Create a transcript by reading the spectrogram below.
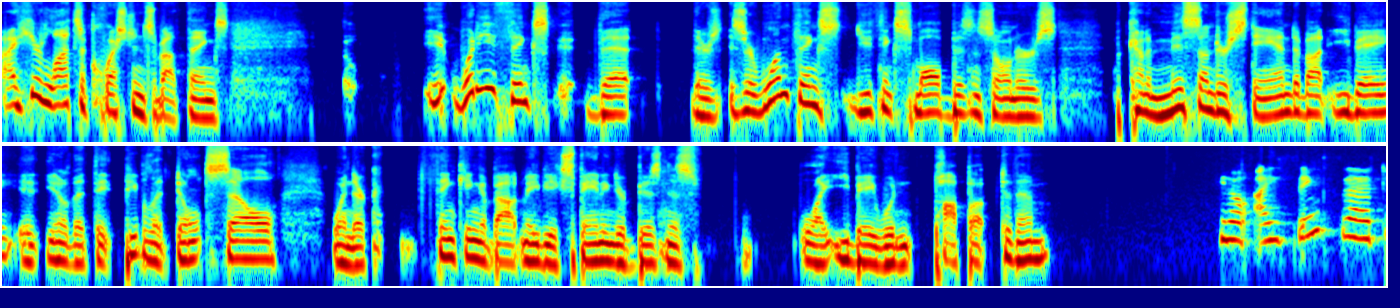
I hear lots of questions about things. what do you think that there's is there one thing you think small business owners kind of misunderstand about eBay? It, you know that the people that don't sell when they're thinking about maybe expanding their business, why eBay wouldn't pop up to them. You know, I think that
